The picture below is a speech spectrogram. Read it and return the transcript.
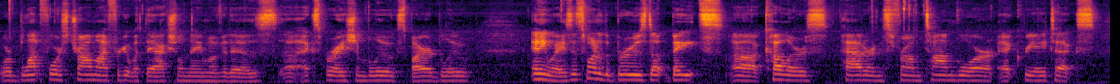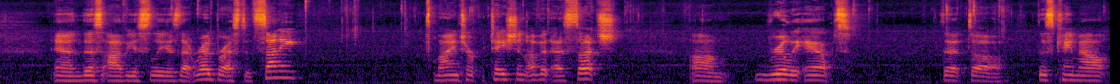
or blunt force trauma. I forget what the actual name of it is. Uh, expiration blue, expired blue. Anyways, it's one of the bruised up baits, uh, colors, patterns from Tom Gore at Createx. And this obviously is that red breasted sunny. My interpretation of it as such um, really amped that uh, this came out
